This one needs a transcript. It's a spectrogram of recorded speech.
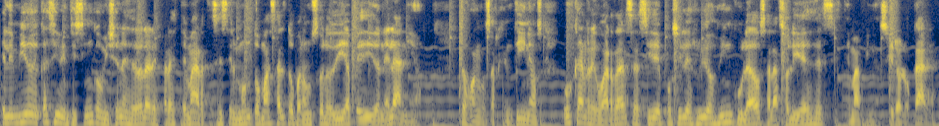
el envío de casi 25 millones de dólares para este martes. Es el monto más alto para un solo día pedido en el año. Los bancos argentinos buscan resguardarse así de posibles ruidos vinculados a la solidez del sistema financiero local.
